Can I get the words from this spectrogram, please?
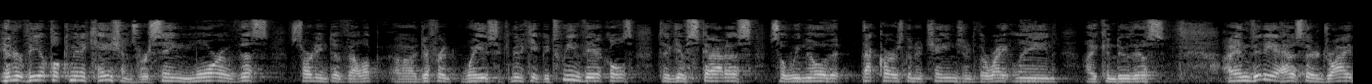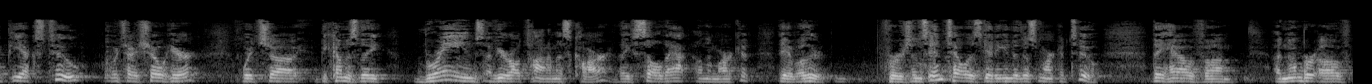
inter-vehicle communications. We're seeing more of this starting to develop, uh, different ways to communicate between vehicles to give status so we know that that car is going to change into the right lane. I can do this. Uh, NVIDIA has their Drive PX2, which I show here, which uh, becomes the brains of your autonomous car. They sell that on the market. They have other versions. Intel is getting into this market too. They have um, a number of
